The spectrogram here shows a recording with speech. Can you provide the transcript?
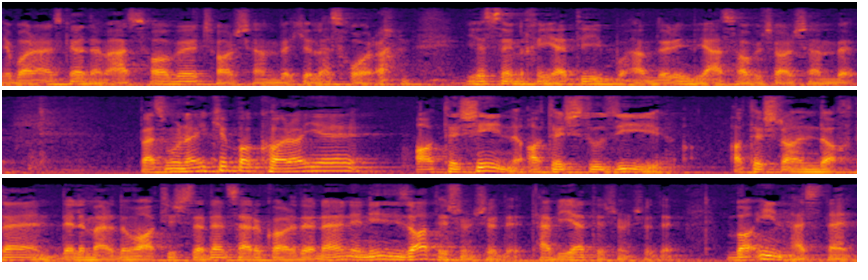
یه بار از کردم اصحاب چهارشنبه کلاس قرآن یه سنخیتی با هم داریم دیگه اصحاب چهارشنبه. پس اونایی که با کارای آتشین آتش سوزی آتش را انداختن دل مردم آتش زدن سر کار دارن یعنی ذاتشون شده طبیعتشون شده. با این هستن.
